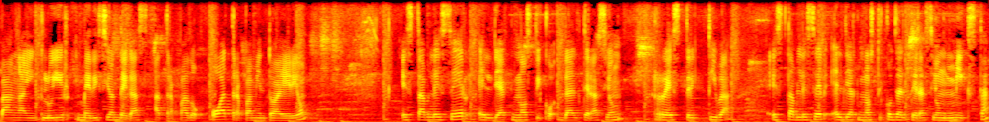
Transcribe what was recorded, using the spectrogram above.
van a incluir medición de gas atrapado o atrapamiento aéreo, establecer el diagnóstico de alteración restrictiva, establecer el diagnóstico de alteración mixta,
